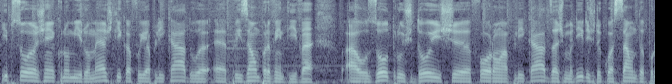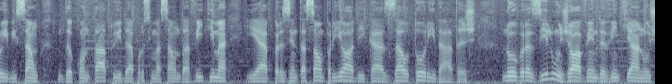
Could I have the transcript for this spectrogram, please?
e pessoas em economia doméstica, foi aplicado a, prisão preventiva. Aos outros dois eh, foram aplicadas as medidas de equação de proibição de contato e da aproximação da vítima e a apresentação periódica às autoridades. No Brasil, um jovem de 20 anos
